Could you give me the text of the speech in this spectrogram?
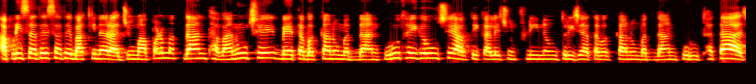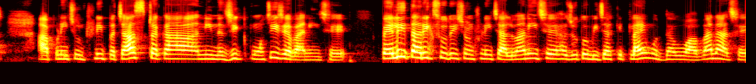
આપણી સાથે સાથે બાકીના રાજ્યોમાં પણ મતદાન થવાનું છે. બે તબક્કાનું મતદાન પૂરું થઈ ગયું છે. આવતીકાલે ચૂંટણીનું ત્રીજા તબક્કાનું મતદાન પૂરું થતાં જ આપણી ચૂંટણી પચાસ ટકાની નજીક પહોંચી જવાની છે. પહેલી તારીખ સુધી ચૂંટણી ચાલવાની છે. હજુ તો બીજા કેટલાય મુદ્દાઓ આવવાના છે.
